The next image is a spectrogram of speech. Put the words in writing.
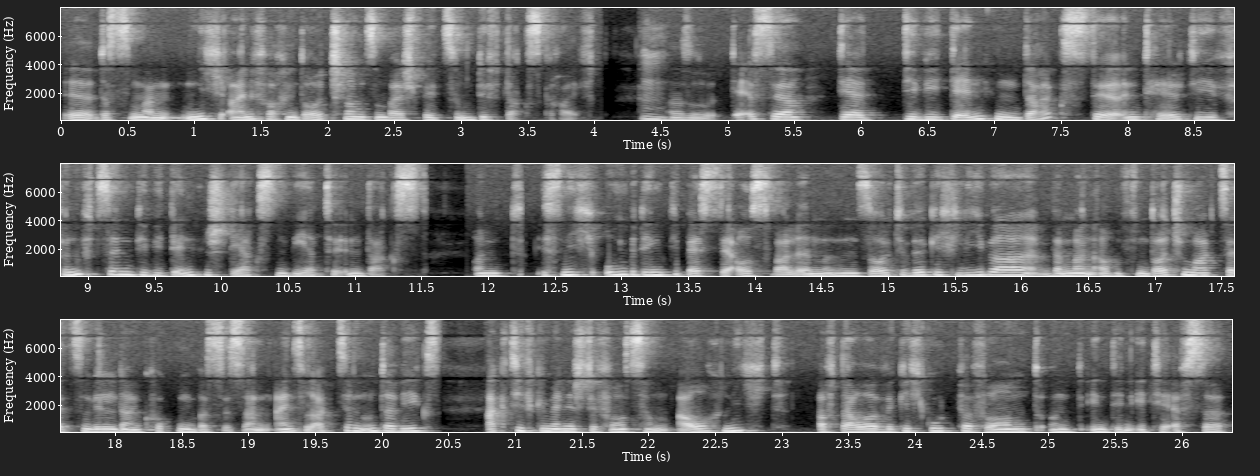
äh, dass man nicht einfach in Deutschland zum Beispiel zum DIFDAX greift. Mhm. Also der ist ja der Dividenden-DAX, der enthält die 15 dividendenstärksten Werte im DAX und ist nicht unbedingt die beste Auswahl. Man sollte wirklich lieber, wenn man auf den deutschen Markt setzen will, dann gucken, was ist an Einzelaktien unterwegs. Aktiv gemanagte Fonds haben auch nicht auf Dauer wirklich gut performt und in den ETFs, da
